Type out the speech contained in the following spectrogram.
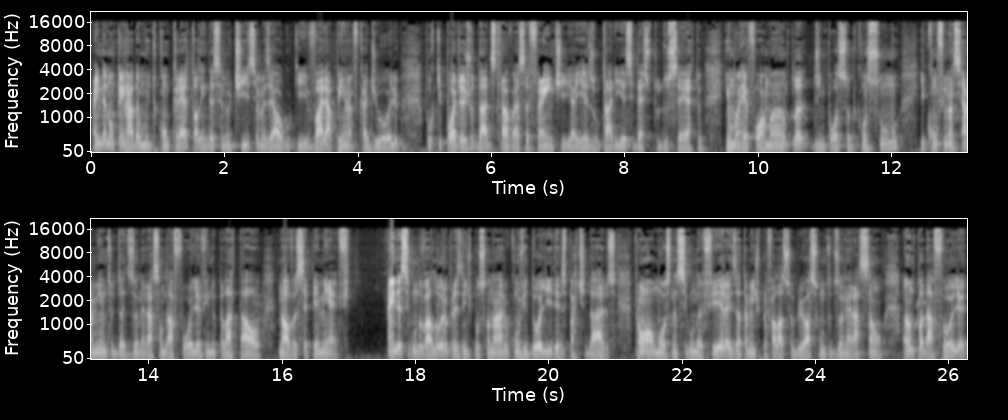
Ainda não tem nada muito concreto além dessa notícia, mas é algo que vale a pena ficar de olho, porque pode ajudar a destravar essa frente e aí resultaria, se desse tudo certo, em uma reforma ampla de imposto sobre consumo e com financiamento da desoneração da folha vindo pela tal nova CPMF. Ainda segundo o valor, o presidente Bolsonaro convidou líderes partidários para um almoço na segunda-feira, exatamente para falar sobre o assunto de exoneração ampla da Folha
